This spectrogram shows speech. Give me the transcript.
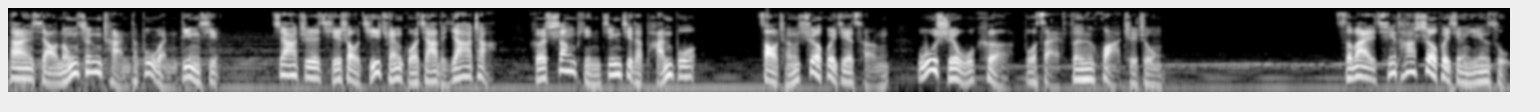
但小农生产的不稳定性，加之其受集权国家的压榨和商品经济的盘剥，造成社会阶层无时无刻不在分化之中。此外，其他社会性因素。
